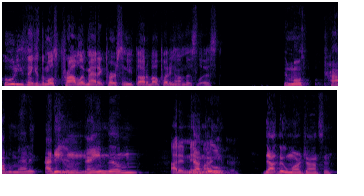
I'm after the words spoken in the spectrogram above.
who do you think is the most problematic person you thought about putting on this list? The most problematic. I didn't name them. I didn't name Dr. mine either. Dr. Umar Johnson.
